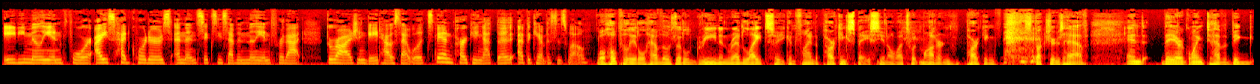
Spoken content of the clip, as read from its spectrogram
80 million for ICE headquarters, and then 67 million for that garage and gatehouse that will expand parking at the at the campus as well. Well, hopefully it'll have those little green and red lights so you can find a parking space. You know, that's what modern parking structures have. And they are going to have a big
